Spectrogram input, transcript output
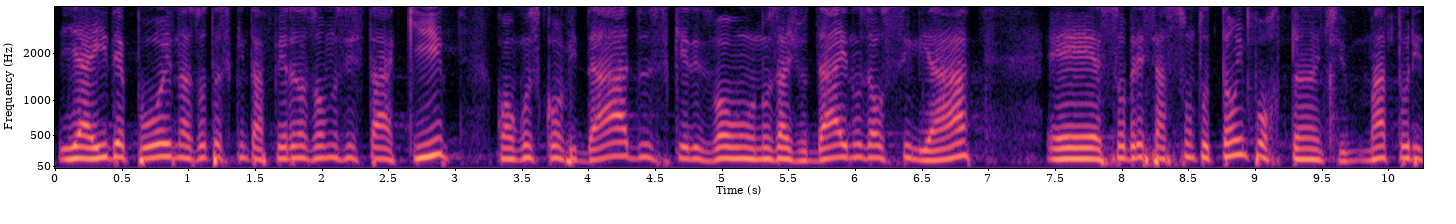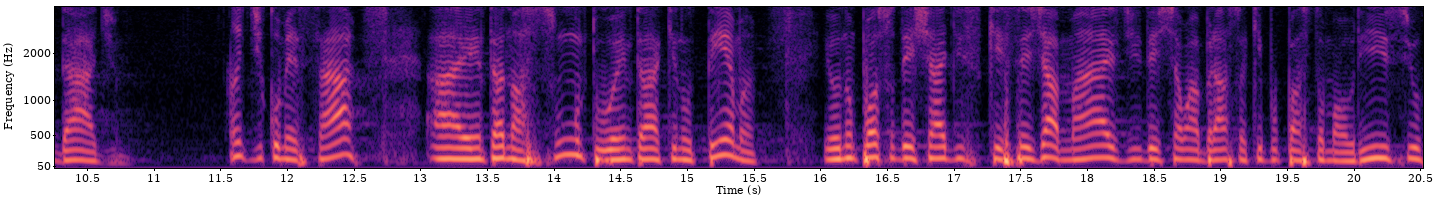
E aí, depois, nas outras quinta-feiras, nós vamos estar aqui com alguns convidados que eles vão nos ajudar e nos auxiliar é, sobre esse assunto tão importante, maturidade. Antes de começar a entrar no assunto, entrar aqui no tema, eu não posso deixar de esquecer jamais de deixar um abraço aqui para o pastor Maurício.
